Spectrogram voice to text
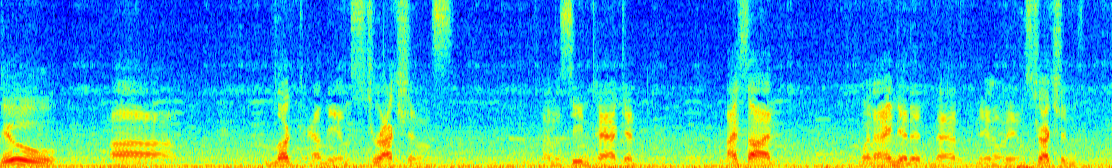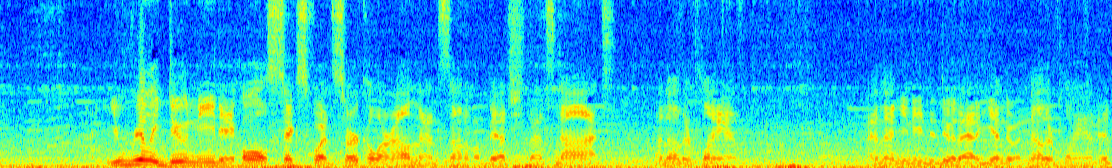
do uh, look at the instructions on the seed packet. I thought when I did it that you know the instructions. You really do need a whole six foot circle around that son of a bitch. That's not another plant and then you need to do that again to another plant. It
